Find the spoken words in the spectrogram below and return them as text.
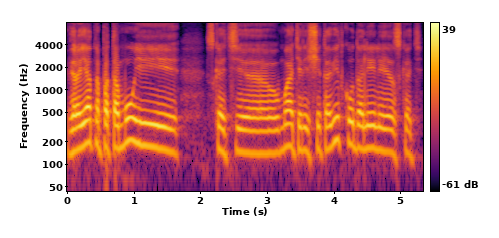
вероятно, потому и, сказать, э, у матери щитовидку удалили, сказать,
